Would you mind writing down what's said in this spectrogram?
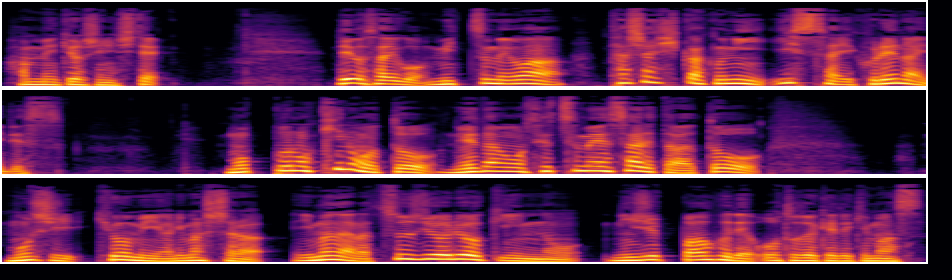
反面教師にして。では最後、三つ目は他社比較に一切触れないです。モップの機能と値段を説明された後、もし興味ありましたら、今なら通常料金の20%オフでお届けできます。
